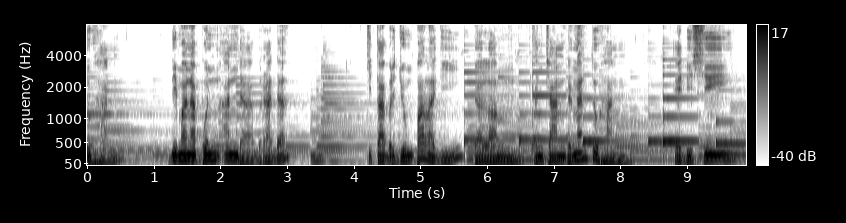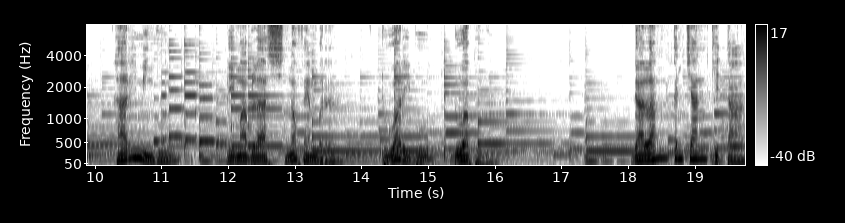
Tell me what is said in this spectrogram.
Tuhan, di mana pun Anda berada, kita berjumpa lagi dalam Kencan dengan Tuhan, edisi hari Minggu 15 November 2020. Dalam Kencan kita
